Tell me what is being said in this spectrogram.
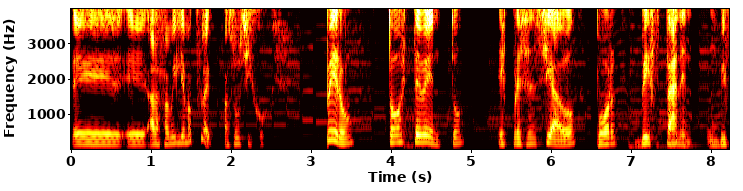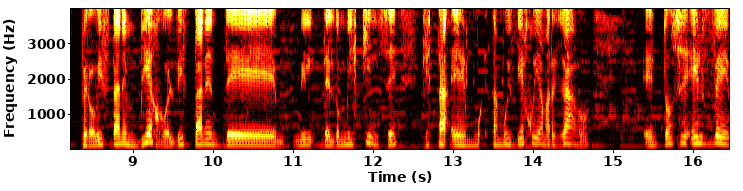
eh, eh, a la familia McFly, a sus hijos. Pero todo este evento es presenciado por Biff Tannen, un Biff, pero Biff Tannen viejo, el Biff Tannen de, del 2015, que está, está muy viejo y amargado. Entonces él ve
